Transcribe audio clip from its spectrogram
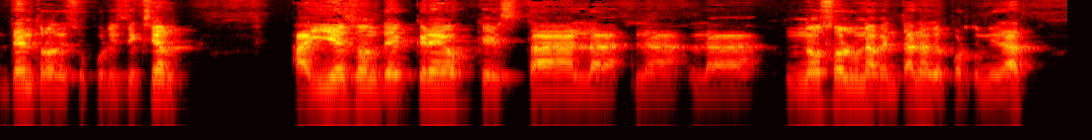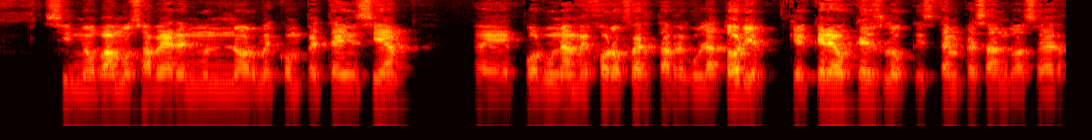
dentro de su jurisdicción. Ahí es donde creo que está la, la, no solo una ventana de oportunidad, sino vamos a ver en una enorme competencia eh, por una mejor oferta regulatoria, que creo que es lo que está empezando a hacer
